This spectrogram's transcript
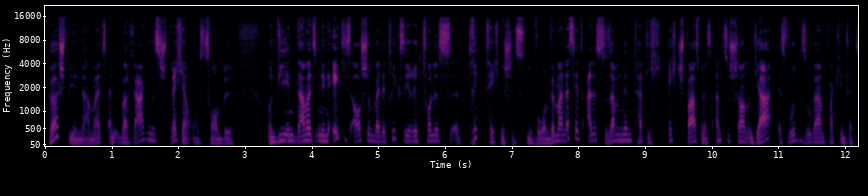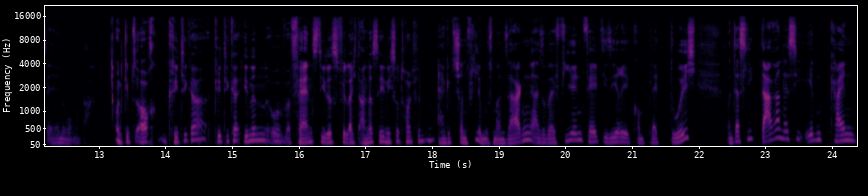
Hörspielen damals, ein überragendes Sprecherensemble. Und wie in, damals in den 80s auch schon bei der Trickserie tolles äh, tricktechnisches Niveau. Und wenn man das jetzt alles zusammennimmt, hatte ich echt Spaß, mir das anzuschauen. Und ja, es wurden sogar ein paar Kindheitserinnerungen wach. Und gibt es auch Kritiker, KritikerInnen, Fans, die das vielleicht anders sehen, nicht so toll finden? Ja, gibt es schon viele, muss man sagen. Also bei vielen fällt die Serie komplett durch. Und das liegt daran, dass sie eben kein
